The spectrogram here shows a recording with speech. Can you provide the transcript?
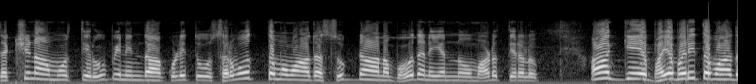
ದಕ್ಷಿಣಾಮೂರ್ತಿ ರೂಪಿನಿಂದ ಕುಳಿತು ಸರ್ವೋತ್ತಮವಾದ ಸುಜ್ಞಾನ ಬೋಧನೆಯನ್ನು ಮಾಡುತ್ತಿರಲು ಆಗ್ಗೆ ಭಯಭರಿತವಾದ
